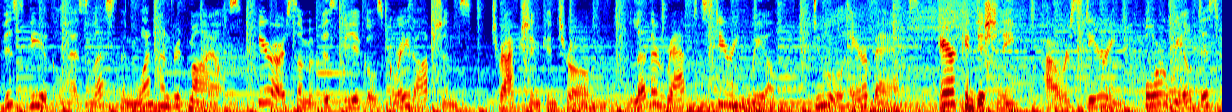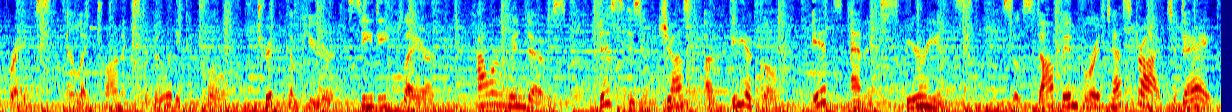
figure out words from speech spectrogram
This vehicle has less than 100 miles. Here are some of this vehicle's great options. Traction control, leather-wrapped steering wheel, dual airbags, air conditioning, power steering, four-wheel disc brakes, electronic stability control, trip computer, CD player, power windows. This isn't just a vehicle, it's an experience. So stop in for a test drive today.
